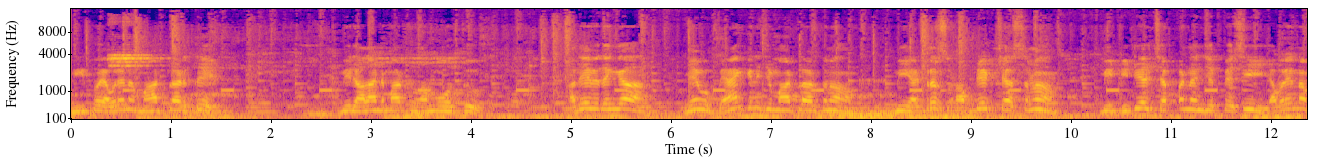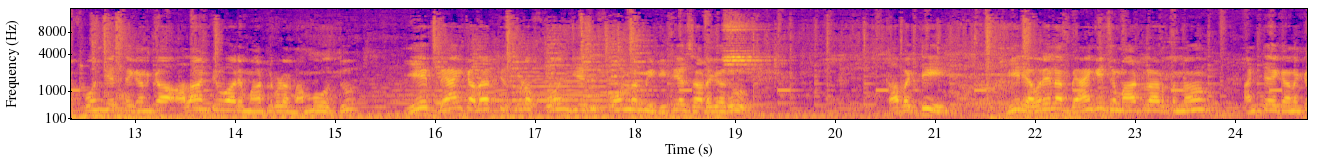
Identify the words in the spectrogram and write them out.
మీతో ఎవరైనా మాట్లాడితే మీరు అలాంటి మాటలు నమ్మవద్దు. అదేవిధంగా మేము బ్యాంక్ నుంచి మాట్లాడుతున్నాం. మీ అడ్రస్ అప్డేట్ చేస్తున్నాం. మీ డీటెయిల్స్ చెప్పండి అని చెప్పేసి ఎవరైనా ఫోన్ చేస్తే కనుక అలాంటి వారి మాటలు కూడా నమ్మవద్దు. ఏ బ్యాంక్ అథారిటీస్ కూడా ఫోన్ చేసి ఫోన్లో మీ డీటెయిల్స్ అడగరు. కాబట్టి మీరు ఎవరైనా బ్యాంక్ నుంచి మాట్లాడుతున్నాం అంటే కనుక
